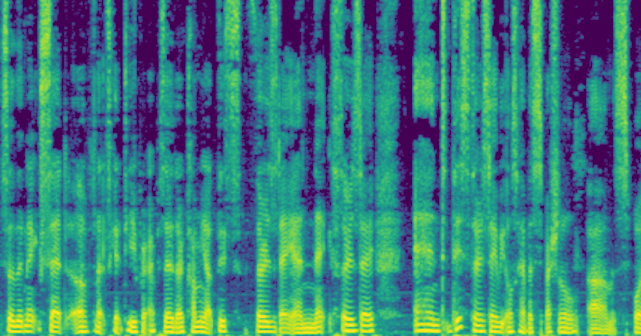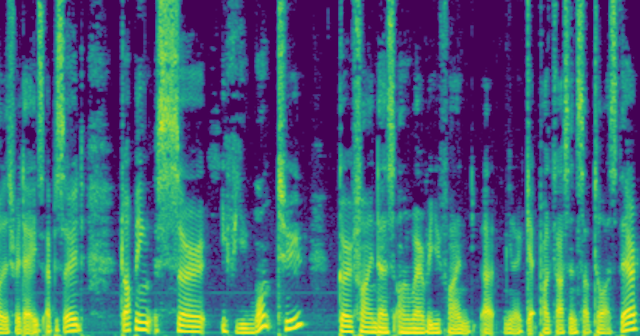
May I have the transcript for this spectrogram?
so the next set of Let's Get Deeper episodes are coming out this Thursday and next Thursday. And this Thursday we also have a special um, spoilers for days episode dropping. So if you want to, go find us on wherever you find, uh, you know, get podcasts and sub to us there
